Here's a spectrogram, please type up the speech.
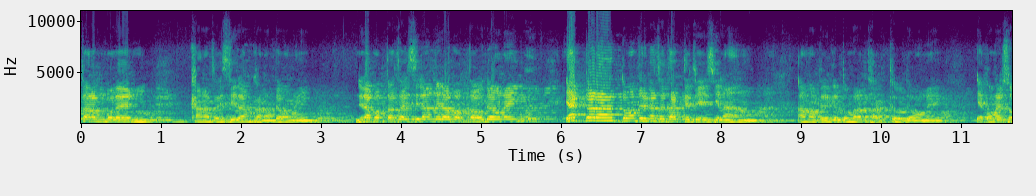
তারান বলেন, খানা চাইছিলাম, খানা দেওয়া নাই। নিরাপত্তা চাইছিলাম, নিরাপত্তাও দেওয়া নাই। একটা রাত তোমাদের কাছে থাকতে চেয়েছিলাম, আমাদেরকে তোমরা থাকতেও দেওয়া নাই। এখন আইসো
